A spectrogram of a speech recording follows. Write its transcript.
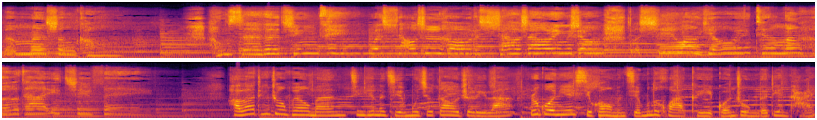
慢慢升空。红色的蜻蜓，我小时候的小小英雄，多希望有一天能和它一起飞。好了，听众朋友们，今天的节目就到这里啦。如果你也喜欢我们节目的话，可以关注我们的电台，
